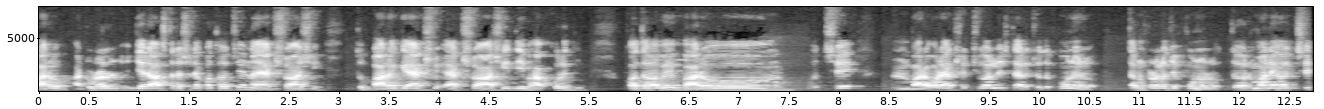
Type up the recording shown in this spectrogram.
বারো। আর টোটাল যে রাস্তাটা সেটা কত হচ্ছে? না, একশো আশি। তো বারোকে একশো একশো আশি দিয়ে ভাগ করে দিই। কত হবে? বারো হচ্ছে বারো বারো একশো চুয়াল্লিশ, তেরো চোদ্দ পনেরো। তারপর টোটাল হচ্ছে পনেরো। তার মানে হচ্ছে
